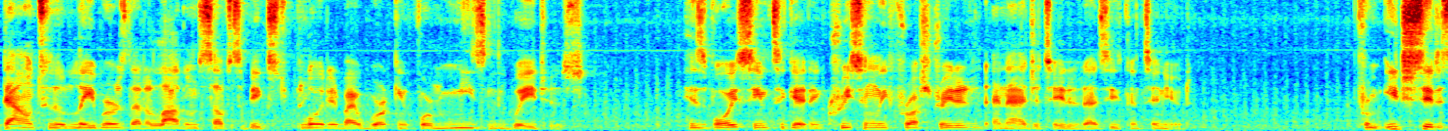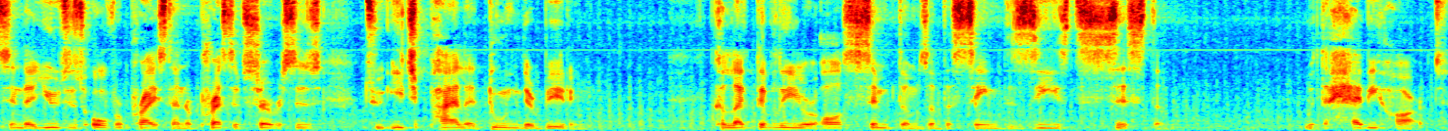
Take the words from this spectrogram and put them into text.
down to the laborers that allow themselves to be exploited by working for measly wages. His voice seemed to get increasingly frustrated and agitated as he continued. From each citizen that uses overpriced and oppressive services to each pilot doing their bidding. Collectively, you're all symptoms of the same diseased system. With a heavy heart,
